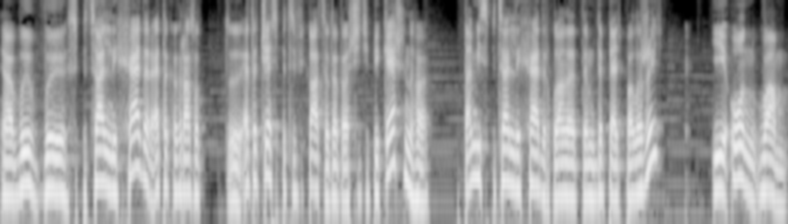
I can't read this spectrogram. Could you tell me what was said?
вы в специальный header, это как раз вот это часть спецификации вот этого HTTP кэшинга. Там есть специальный header, куда надо этот MD5 положить, и он вам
